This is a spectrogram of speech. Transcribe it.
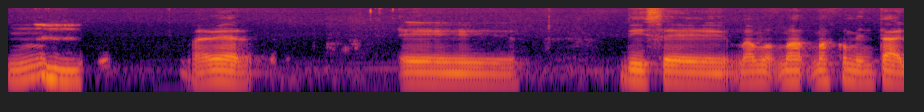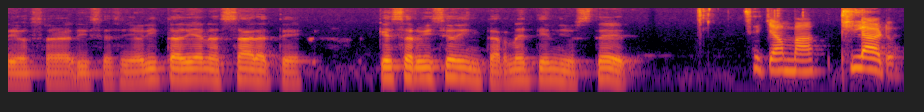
¿Mm? Mm. A ver. Eh, dice, vamos, más, comentarios. A ver, dice, señorita Diana Zárate, ¿qué servicio de internet tiene usted? Se llama Claro.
